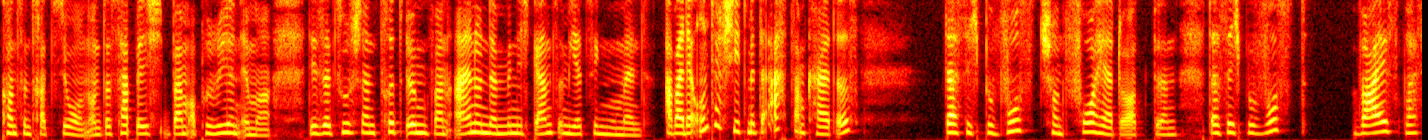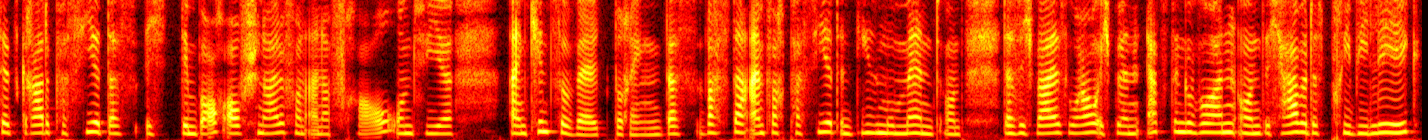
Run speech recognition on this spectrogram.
Konzentration. Und das habe ich beim Operieren immer. Dieser Zustand tritt irgendwann ein und dann bin ich ganz im jetzigen Moment. Aber der Unterschied mit der Achtsamkeit ist, dass ich bewusst schon vorher dort bin, dass ich bewusst weiß, was jetzt gerade passiert, dass ich den Bauch aufschneide von einer Frau und wir ein Kind zur Welt bringen, das, was da einfach passiert in diesem Moment und dass ich weiß, wow, ich bin Ärztin geworden und ich habe das Privileg,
